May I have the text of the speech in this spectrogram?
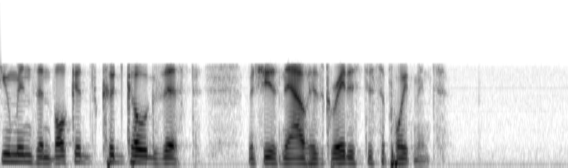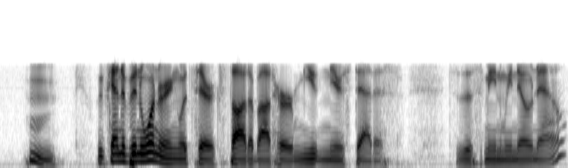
humans and Vulcans could coexist, but she is now his greatest disappointment. Hmm. We've kind of been wondering what Sarek's thought about her mutineer status. Does this mean we know now?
